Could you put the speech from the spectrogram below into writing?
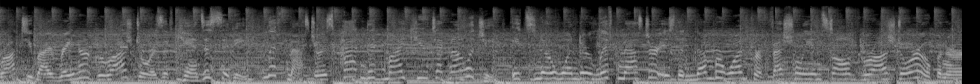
Brought to you by Rainer Garage Doors of Kansas City. LiftMaster has patented MyQ technology. It's no wonder LiftMaster is the number one professionally installed garage door opener.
